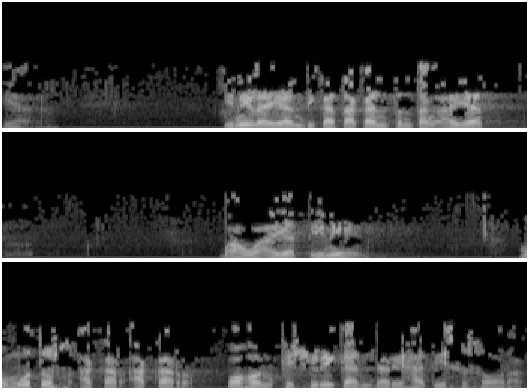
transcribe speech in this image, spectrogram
ya. Inilah yang dikatakan tentang ayat bahwa ayat ini memutus akar-akar pohon kesyirikan dari hati seseorang.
